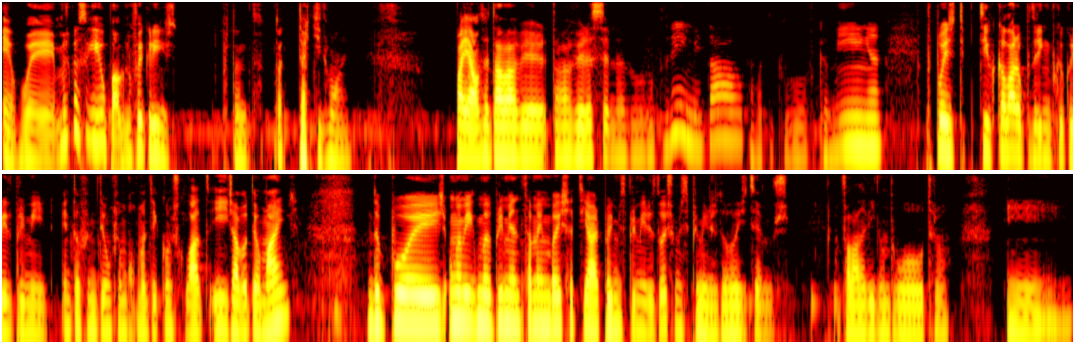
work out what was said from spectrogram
É, bué... Mas conseguiu, pá, não foi cringe. Portanto, está tá tudo bem. Pá, e ontem estava a ver, estava a ver a cena do, do Pedrinho e tal, estava tipo de caminha. Depois tipo, tive que calar o Pedrinho porque eu queria deprimir. Então fui meter um filme romântico com chocolate e já bateu mais. Depois um amigo meu deprimente também me veio chatear para irmos deprimir os dois. Fomos deprimir os dois, dizemos a falar da vida um do outro. E,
